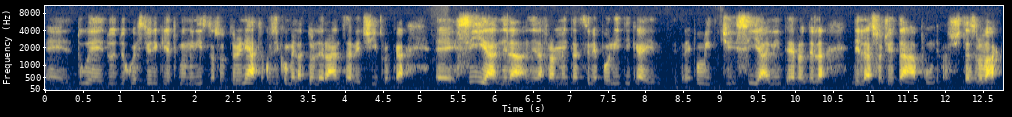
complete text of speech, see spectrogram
eh, due, due, due, questioni che il primo ministro ha sottolineato, così come la tolleranza reciproca eh, sia nella, nella, frammentazione politica e tra i politici sia all'interno della, della società, appunto, la società slovacca.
